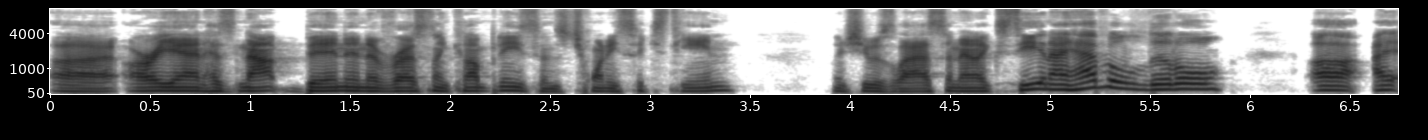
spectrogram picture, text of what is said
uh, Ariane has not been in a wrestling company since 2016 when she was last in NXT. And I have a little, uh, I,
